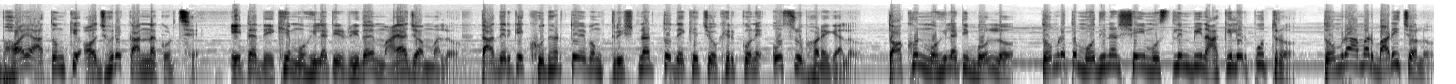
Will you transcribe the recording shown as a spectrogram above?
ভয় আতঙ্কে অঝরে কান্না করছে। এটা দেখে মহিলাটির হৃদয় মায়া জন্মালো। তাদেরকে ক্ষুধার্ত এবং তৃষ্ণার্ত দেখে চোখের কোণে অশ্রু ভরে গেল। তখন মহিলাটি বলল, তোমরা তো মদিনার সেই মুসলিম বিন আকিলের পুত্র। তোমরা আমার বাড়ি চলো।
